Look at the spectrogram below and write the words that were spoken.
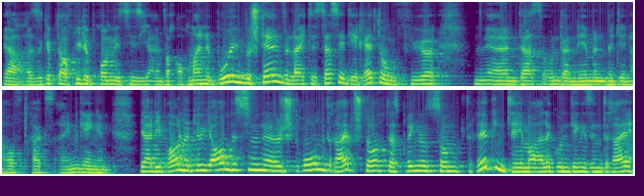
Ja, also es gibt auch viele Promis, die sich einfach auch mal eine Boeing bestellen. Vielleicht ist das ja die Rettung für äh, das Unternehmen mit den Auftragseingängen. Ja, die brauchen natürlich auch ein bisschen äh, Strom, Treibstoff. Das bringt uns zum dritten Thema. Alle guten Dinge sind drei.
